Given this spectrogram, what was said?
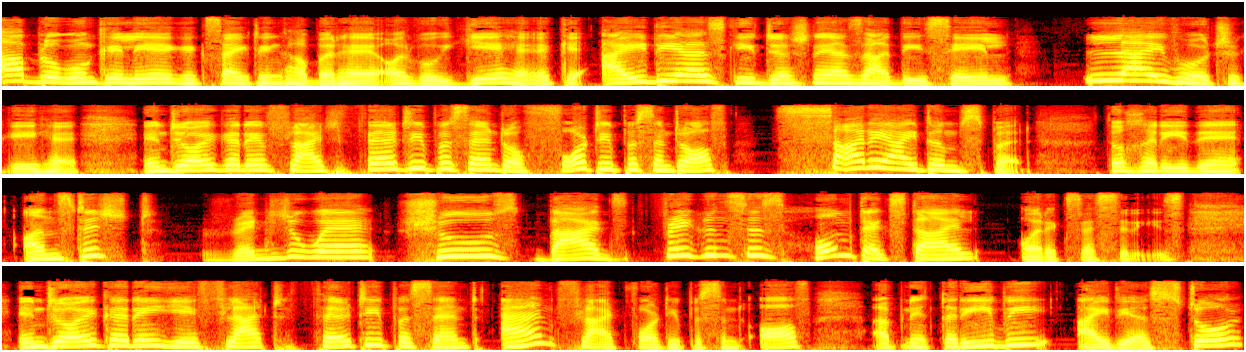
आप लोगों के लिए एक एक्साइटिंग खबर है, और वो ये है कि आइडियाज़ की जश्न आज़ादी सेल लाइव हो चुकी है। एंजॉय करें फ्लैट थर्टी परसेंट और फोर्टी परसेंट ऑफ़ सारे आइटम्स पर। तो खरीदें unstitched ready to wear shoes bags fragrances home textile और एक्सेसरीज इंजॉय करें ये flat thirty percent and flat forty percent off अपने करीबी आइडिया स्टोर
